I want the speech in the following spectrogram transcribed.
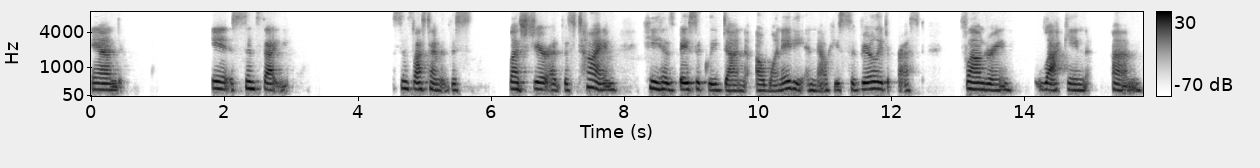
and it, since that since last time this last year at this time he has basically done a 180 and now he's severely depressed floundering lacking um,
